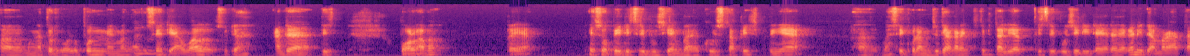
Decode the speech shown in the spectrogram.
uh, mengatur walaupun memang hmm. harusnya di awal sudah ada di pol apa kayak SOP distribusi yang bagus, tapi sebenarnya uh, masih kurang juga karena itu kita lihat distribusi di daerahnya kan tidak merata,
